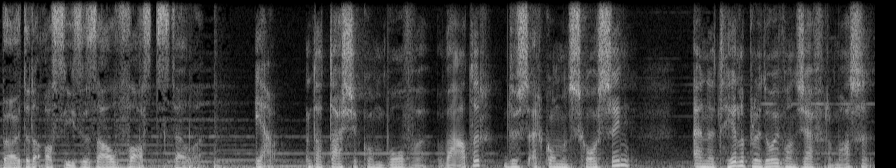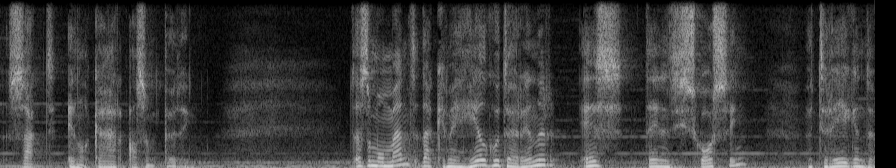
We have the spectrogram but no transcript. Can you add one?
buiten de assisezaal vaststellen. Ja, dat tasje komt boven water, dus er komt een schorsing. En het hele pleidooi van Jeff Vermassen zakt in elkaar als een pudding. Dat is een moment dat ik me heel goed herinner, is tijdens die schorsing. Het regende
